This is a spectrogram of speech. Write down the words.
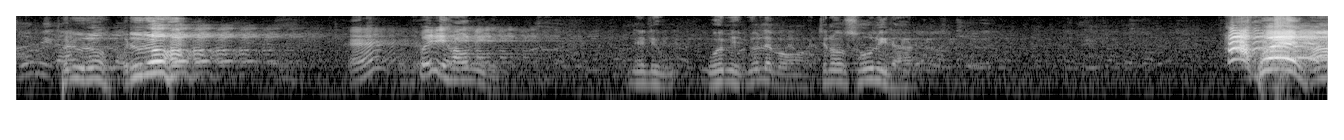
ဆိုးနေဘယ်သူတော့ဘယ်သူတော့ဟာ။ဟမ်ခွေးတွေဟောင်းနေတယ်နေလေဝေးပြီပြောလိုက်ပါဦးကျွန်တော်ဆိုးနေတာ။ဟာခွေးဟာ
